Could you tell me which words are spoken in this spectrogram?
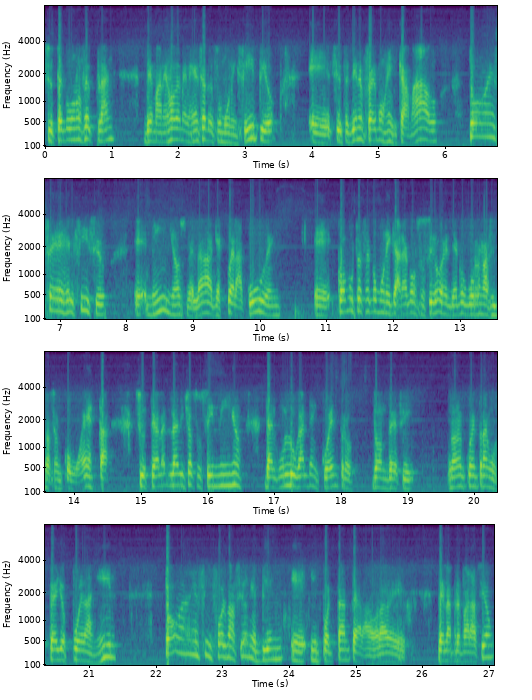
si usted conoce el plan de manejo de emergencias de su municipio, eh, si usted tiene enfermos encamados, todo ese ejercicio, eh, niños, ¿verdad? ¿A qué escuela acuden? Eh, ¿Cómo usted se comunicará con sus hijos el día que ocurre una situación como esta? Si usted le, ha dicho a sus niños de algún lugar de encuentro donde si no lo encuentran usted ellos puedan ir. Toda esa información es bien eh, importante a la hora de, de la preparación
